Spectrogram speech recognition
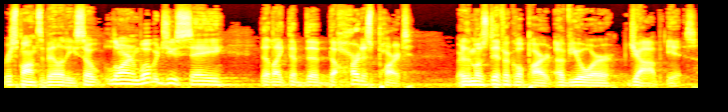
responsibility so lauren what would you say that like the, the, the hardest part or the most difficult part of your job is?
